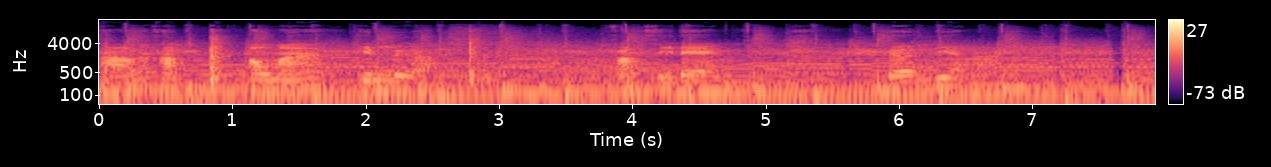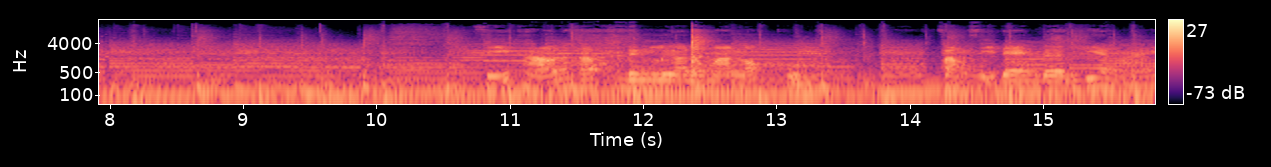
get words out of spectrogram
ขาวนะครับ เอาม้ากินเรือ ฝั่งสีแดง เดินเบี้ยหงาย สีขาวนะครับ ดึงเรือลงมาล็อกขุน ฝั่งสีแดงเดินเบี้ยหงาย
